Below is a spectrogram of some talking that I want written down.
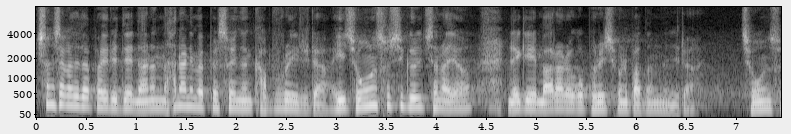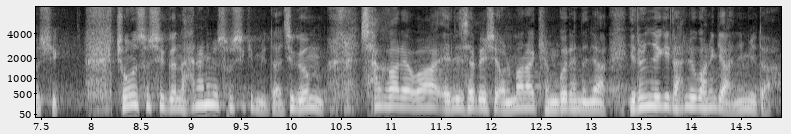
천사가 대답하여 이르되 나는 하나님 앞에 서 있는 가브리엘이라 이 좋은 소식을 전하여 내게 말하라고 버리심을 받았느니라. 좋은 소식. 좋은 소식은 하나님의 소식입니다. 지금 사가랴와 엘리사벳이 얼마나 경건했느냐 이런 얘기를 하려고 하는 게 아닙니다.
